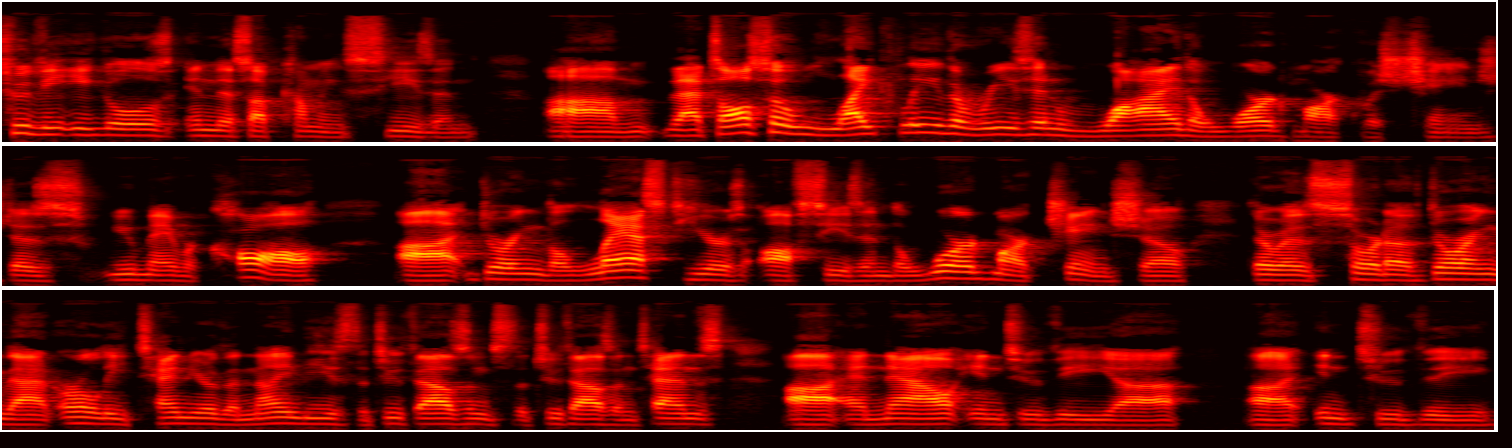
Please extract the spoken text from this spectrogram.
to the Eagles in this upcoming season. Um, that's also likely the reason why the word mark was changed. As you may recall, uh, during the last year's offseason, the word mark changed. So there was sort of during that early tenure, the 90s, the 2000s, the 2010s, uh, and now into the uh, uh, into the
